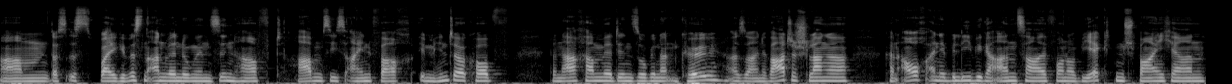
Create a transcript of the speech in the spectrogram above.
Ähm, das ist bei gewissen Anwendungen sinnhaft. Haben Sie es einfach im Hinterkopf. Danach haben wir den sogenannten Köll, also eine Warteschlange, kann auch eine beliebige Anzahl von Objekten speichern.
